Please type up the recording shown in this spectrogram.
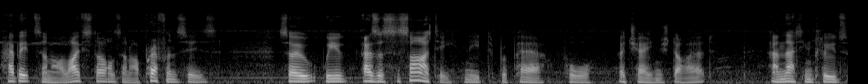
habits and our lifestyles and our preferences. So we, as a society, need to prepare for a changed diet and that includes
